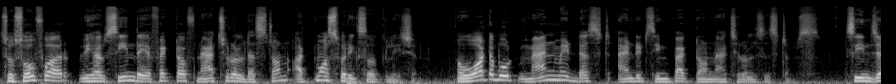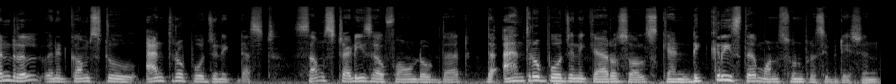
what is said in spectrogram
So, so far we have seen the effect of natural dust on atmospheric circulation. Now, what about man made dust and its impact on natural systems? See, in general, when it comes to anthropogenic dust, some studies have found out that the anthropogenic aerosols can decrease the monsoon precipitation,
